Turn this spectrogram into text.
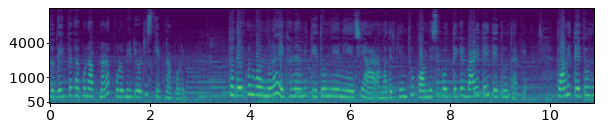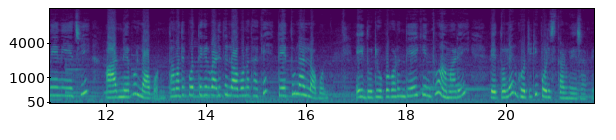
তো দেখতে থাকুন আপনারা, পুরো ভিডিওটি স্কিপ না করে। তো দেখুন বন্ধুরা, এখানে আমি তেঁতুল নিয়ে নিয়েছি, আর আমাদের কিন্তু কম বেশি প্রত্যেকের বাড়িতেই তেঁতুল থাকে। তো আমি তেঁতুল নিয়ে নিয়েছি, আর নেব লবণ। তো আমাদের প্রত্যেকের বাড়িতে লবণও থাকে, তেঁতুল আর লবণ। এই দুটি উপকরণ দিয়েই কিন্তু আমার এই পেতলের ঘটিটি পরিষ্কার হয়ে যাবে।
